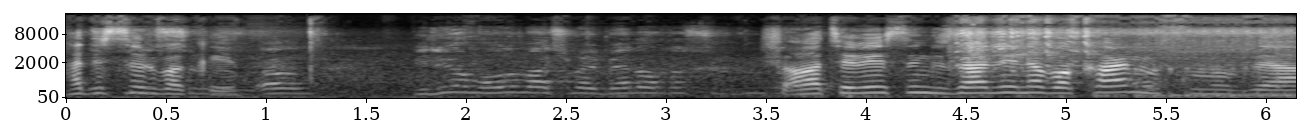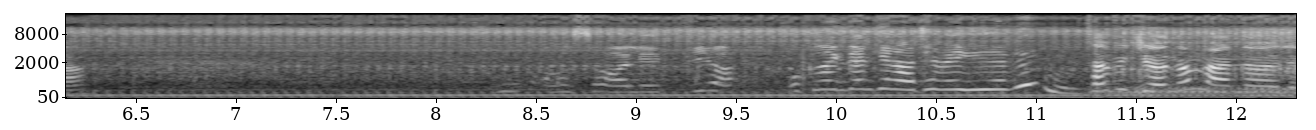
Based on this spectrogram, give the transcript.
Hadi sür bakayım. Süreyim, al. Biliyorum oğlum açmayı ben orada sürdüm. Şu ATV'sin güzelliğine bakar mısınız ya? Asaletli ya. Okula giderken ATV'ye gidebilir miyim? Tabii canım ben de öyle.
